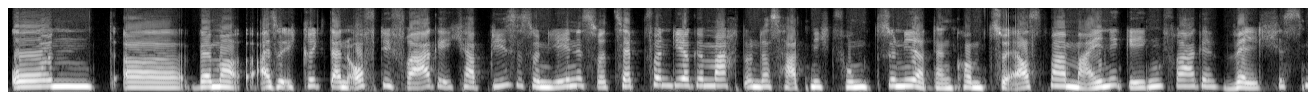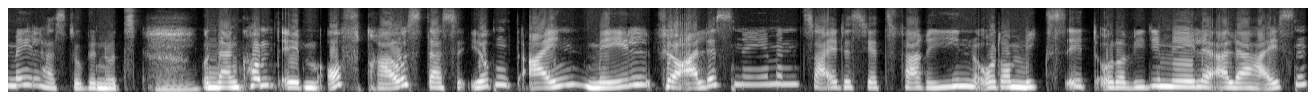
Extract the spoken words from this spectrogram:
Und äh, wenn man, also ich kriege dann oft die Frage, ich habe dieses und jenes Rezept von dir gemacht und das hat nicht funktioniert. Dann kommt zuerst mal meine Gegenfrage, welches Mehl hast du benutzt? Mhm. Und dann kommt eben oft raus, dass sie irgendein Mehl für alles nehmen, sei das jetzt Farin oder Mix-It oder wie die Mehle alle heißen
